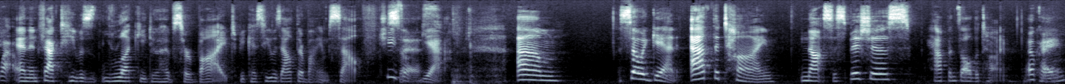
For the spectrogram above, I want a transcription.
Wow. And in fact, he was lucky to have survived because he was out there by himself. So, Jesus. yeah. Um, so again, at the time, not suspicious, happens all the time. Okay.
